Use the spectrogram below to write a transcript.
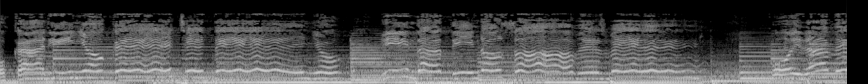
O cariño que che teño, linda ti non sabes ver. Cuidade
